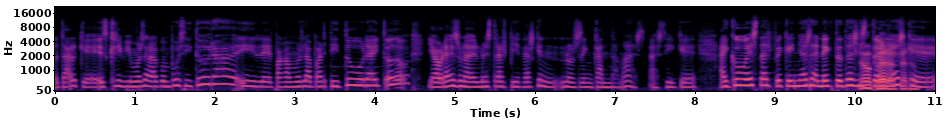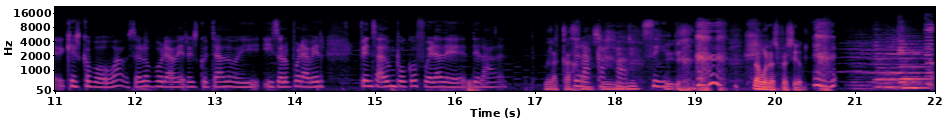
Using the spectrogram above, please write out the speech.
Total, que escribimos a la compositora y le pagamos la partitura y todo, y ahora es una de nuestras piezas que nos encanta más. Así que hay como estas pequeñas anécdotas, No, claro, historias claro. Que, que es como, wow, solo por haber escuchado y, y solo por haber pensado un poco fuera de, de la, De la caja. de la sí. caja. Sí. Sí. Una buena expresión.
